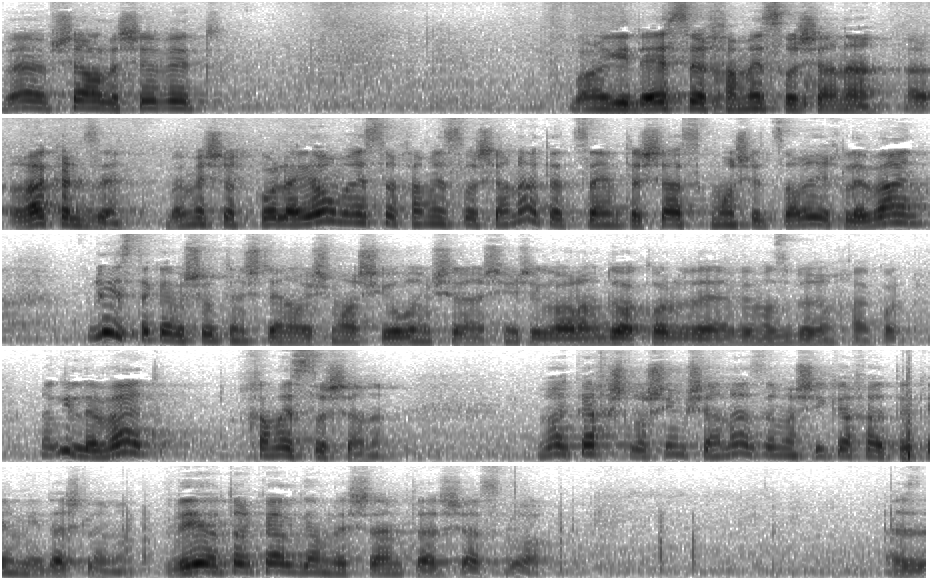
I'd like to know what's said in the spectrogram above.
ואפשר לשבת, בוא נגיד 10-15 שנה, רק על זה. במשך כל היום, 10-15 שנה, אתה תסיים את הש"ס כמו שצריך, לבד, בלי להסתכל בשוטנשטיין או לשמוע שיעורים של אנשים שכבר למדו הכל ו- ומסבירים לך הכל. נגיד לבד, 15 שנה. זאת אומרת, קח 30 שנה, זה מה שייקח לך לתקן מידה שלמה. ויהיה יותר קל גם לשלם את הש"ס כבר. אז,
